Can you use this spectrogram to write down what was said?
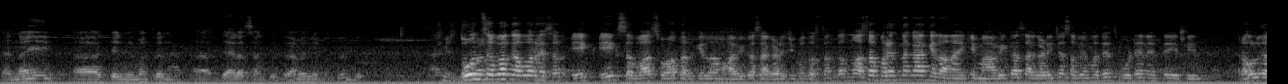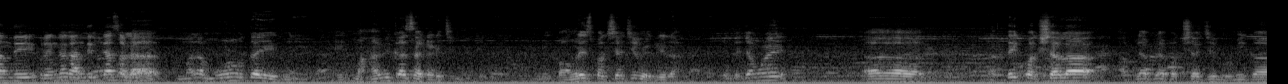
त्यांनाही ते निमंत्रण द्यायला सांगतील तर आम्ही निमंत्रण देऊ. दोन सभा का बरं आहे सर? एक एक सभा सोळा तारखेला महाविकास आघाडीची होत असताना. मग असा प्रयत्न का केला नाही की महाविकास आघाडीच्या सभेमध्येच मोठे नेते येतील? राहुल गांधी प्रियंका गांधी त्या सभेत मला मूळ मुद्दा एक नाही. एक महाविकास आघाडीची मीटिंग आहे. आणि काँग्रेस पक्षाची वेगळी राहणार त्याच्यामुळे प्रत्येक पक्षाला आपल्या आपल्या पक्षाची भूमिका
